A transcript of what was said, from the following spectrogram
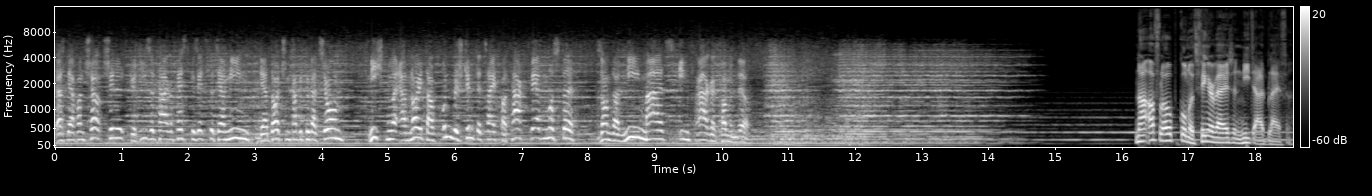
dass der von Churchill für diese Tage festgesetzte Termin der deutschen Kapitulation nicht nur erneut auf unbestimmte Zeit vertagt werden musste, sondern niemals in Frage kommen wird. Na afloop kon het vingerwijzen niet uitblijven.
